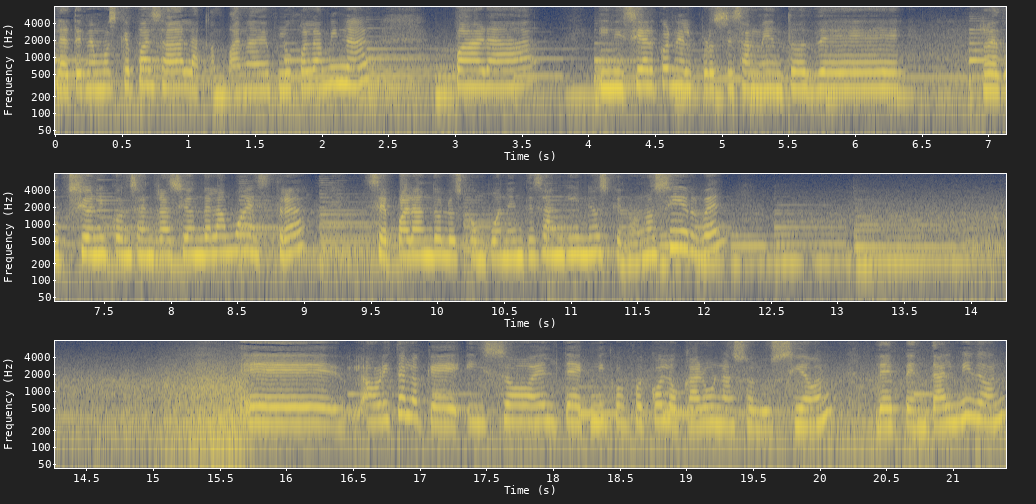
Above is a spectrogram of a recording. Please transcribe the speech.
la tenemos que pasar a la campana de flujo laminar para iniciar con el procesamiento de reducción y concentración de la muestra, separando los componentes sanguíneos que no nos sirven. Eh, ahorita lo que hizo el técnico fue colocar una solución de pentalmidón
